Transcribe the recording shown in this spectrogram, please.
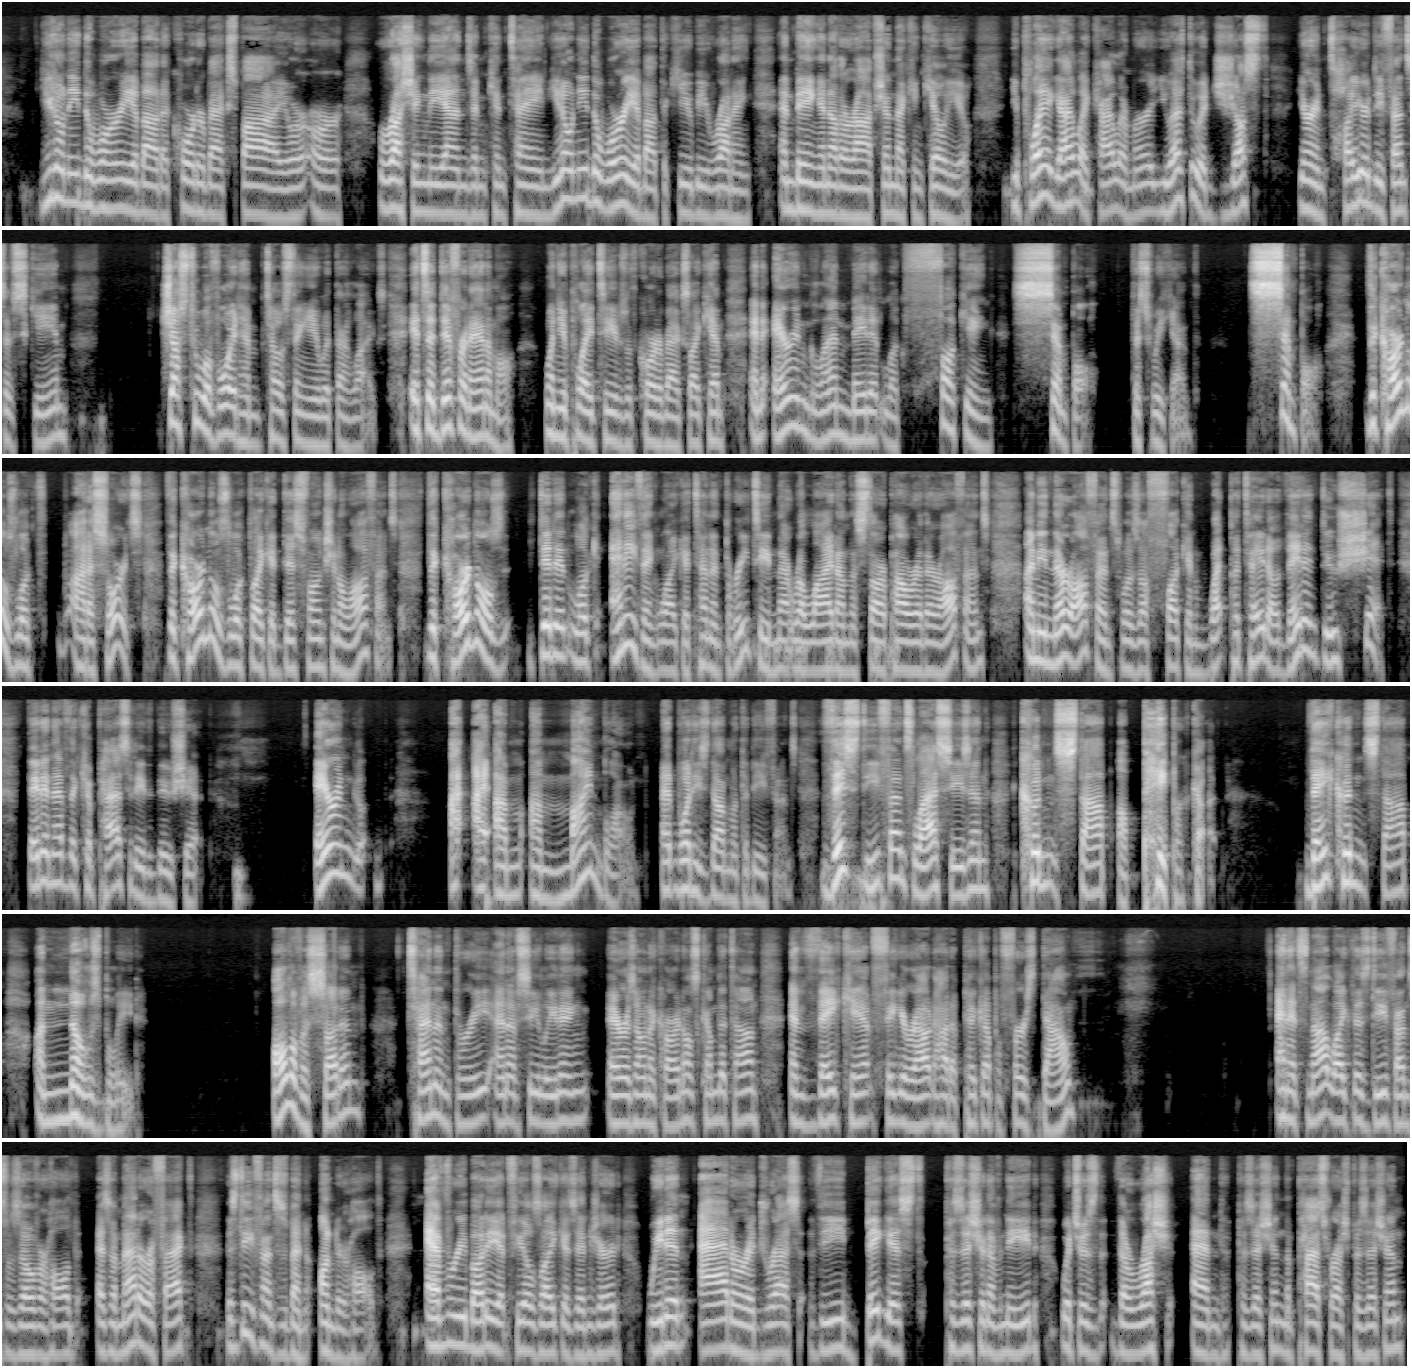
you don't need to worry about a quarterback spy or or rushing the ends and contain. You don't need to worry about the QB running and being another option that can kill you. You play a guy like Kyler Murray, you have to adjust your entire defensive scheme just to avoid him toasting you with their legs. It's a different animal when you play teams with quarterbacks like him. And Aaron Glenn made it look fucking simple this weekend. Simple. The Cardinals looked out of sorts. The Cardinals looked like a dysfunctional offense. The Cardinals didn't look anything like a 10 and 3 team that mm-hmm. relied on the star power of their offense. I mean, their offense was a fucking wet potato. They didn't do shit. They didn't have the capacity to do shit. Aaron I, I I'm I'm mind blown at what he's done with the defense. This defense last season couldn't stop a paper cut. They couldn't stop a nosebleed. All of a sudden, 10 and 3 NFC leading Arizona Cardinals come to town and they can't figure out how to pick up a first down. And it's not like this defense was overhauled. As a matter of fact, this defense has been underhauled. Everybody, it feels like, is injured. We didn't add or address the biggest position of need, which is the rush end position, the pass rush position.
